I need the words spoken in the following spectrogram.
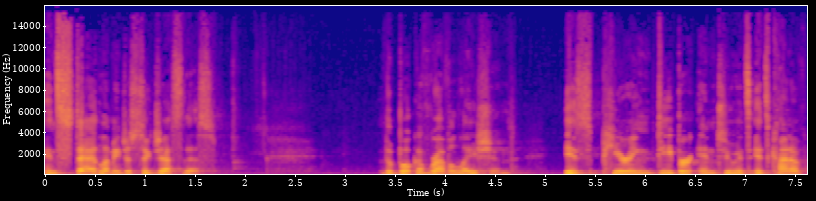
instead, let me just suggest this. The book of Revelation is peering deeper into. It's, it's kind of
